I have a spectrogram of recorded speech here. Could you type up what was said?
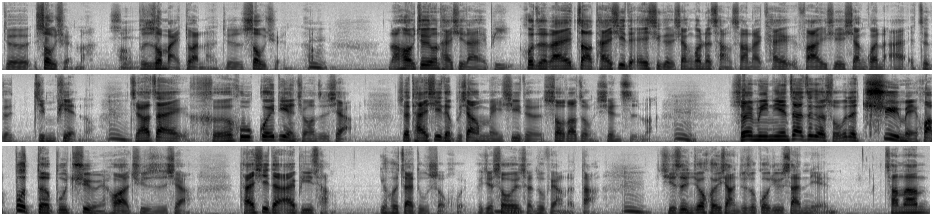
就授权嘛，啊，不是说买断了，就是授权，嗯。然后就用台系的 IP，或者来找台系的 ASIC 相关的厂商来开发一些相关的 I 这个晶片哦。嗯，只要在合乎规定的情况之下，所以台系的不像美系的受到这种限制嘛。嗯，所以明年在这个所谓的去美化不得不去美化的趋势之下，台系的 IP 厂又会再度受惠，而且受惠程度非常的大。嗯，其实你就回想，就是过去三年，常常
